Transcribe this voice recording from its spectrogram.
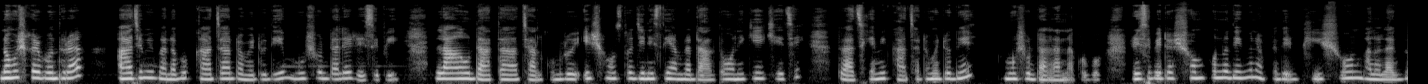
নমস্কার বন্ধুরা, আজ আমি বানাবো কাঁচা টমেটো দিয়ে মুসুর ডালের রেসিপি লাউ, ডাঁটা, চাল কুমড়ো এই সমস্ত জিনিস দিয়ে আমরা ডাল তো অনেকেই খেয়েছি। তো আজকে আমি কাঁচা টমেটো দিয়ে মুসুর ডাল রান্না করব। রেসিপিটা সম্পূর্ণ দেখবেন, আপনাদের ভীষণ ভালো লাগবে।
